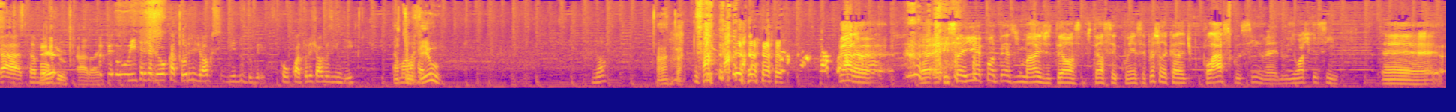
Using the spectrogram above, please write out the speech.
Tá, tá bom. Sério? Caralho. O Inter já ganhou 14 jogos seguidos do Grêmio, com 14 jogos invictos. É E uma tu reta- viu? Não. Ah, tá. Cara, é- é- isso aí acontece demais de ter uma, de ter uma sequência. É Impressionante, cara, tipo, clássico, assim, velho. E eu acho que assim. É,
